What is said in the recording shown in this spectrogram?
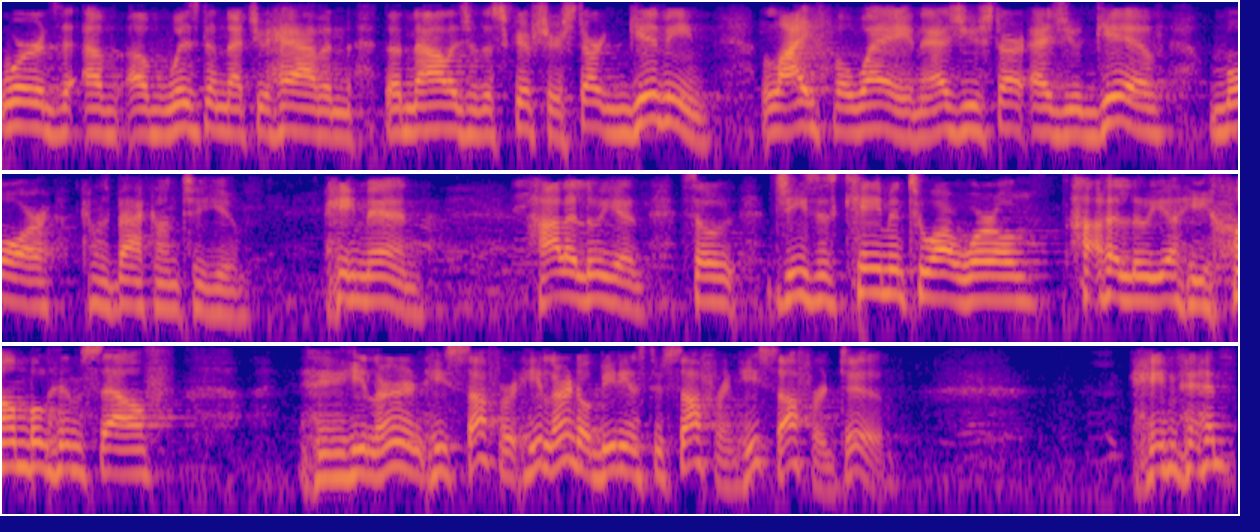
words of, of wisdom that you have and the knowledge of the Scriptures. Start giving life away, and as you start, as you give, more comes back unto you. Amen. Hallelujah. So Jesus came into our world. Hallelujah. He humbled himself. He learned, he suffered, he learned obedience through suffering. He suffered too. Amen.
